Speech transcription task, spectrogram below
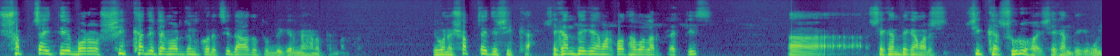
সবচাইতে বড় শিক্ষা যেটা আমি অর্জন করেছি দাওয়াত তবলিগের মেহনতের মাধ্যমে। জীবনে সবচাইতে শিক্ষা। সেখান থেকে আমার কথা বলার প্র্যাকটিস সেখান থেকে আমার শিক্ষা শুরু হয়, সেখান থেকে মূল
